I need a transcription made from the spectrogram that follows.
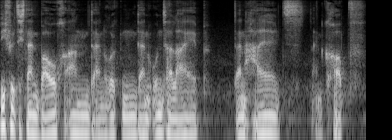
Wie fühlt sich dein Bauch an, dein Rücken, dein Unterleib, dein Hals, dein Kopf?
